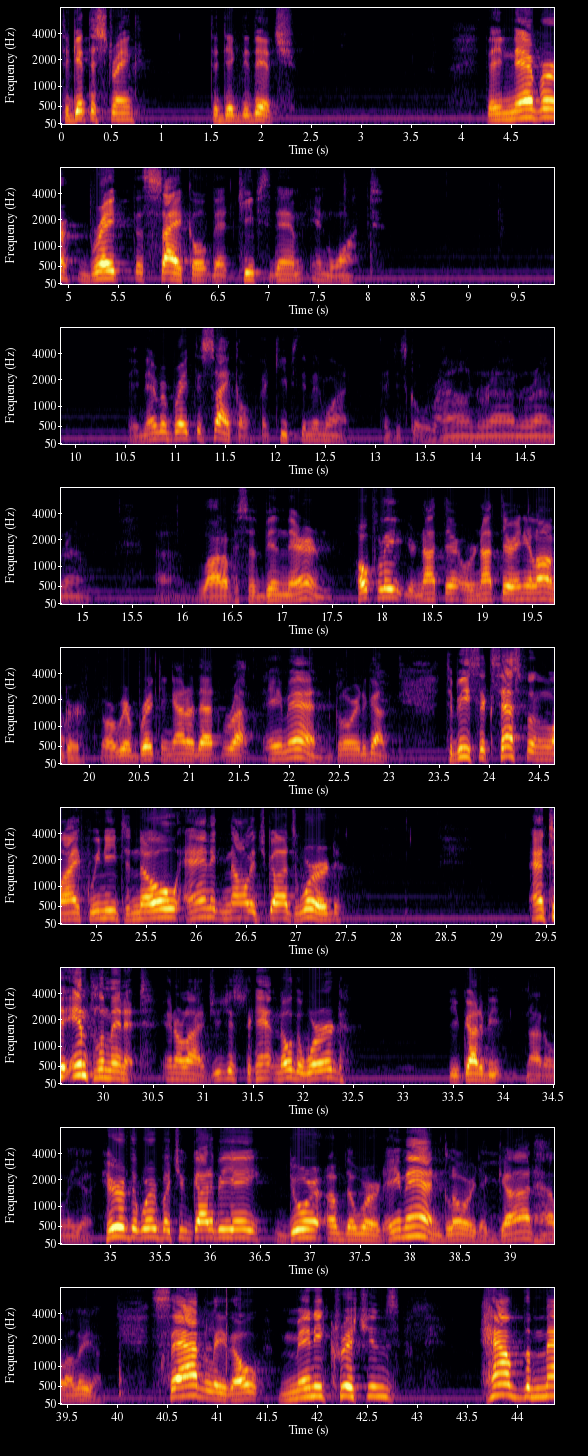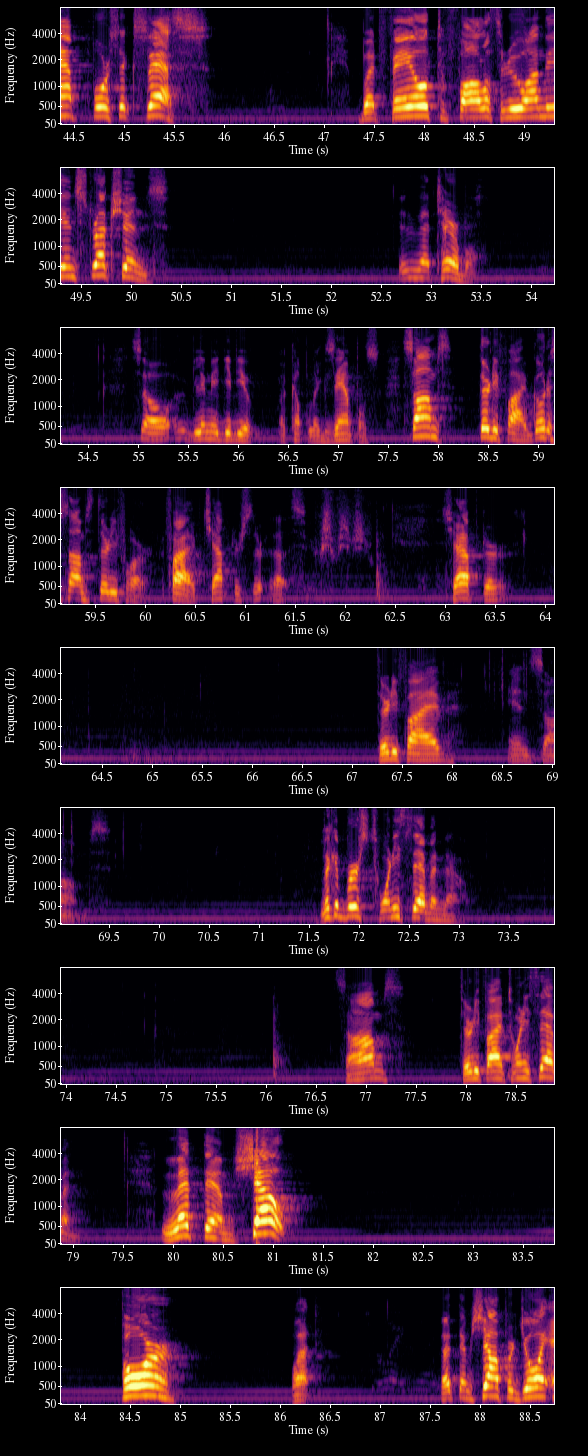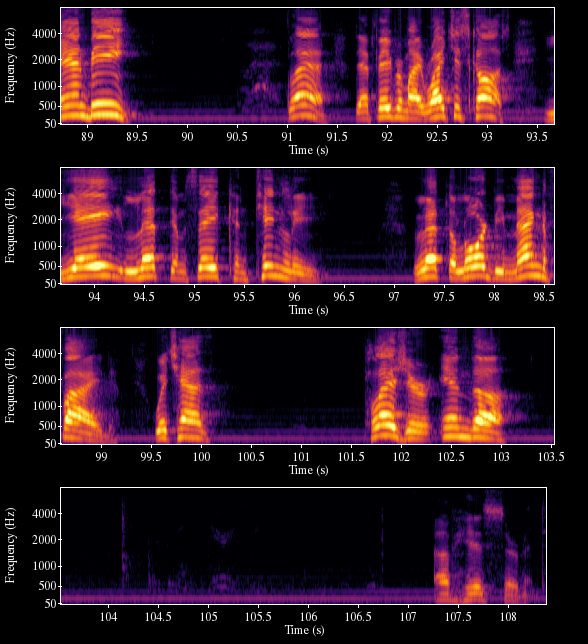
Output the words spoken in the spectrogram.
to get the strength to dig the ditch. They never break the cycle that keeps them in want. They never break the cycle that keeps them in one. They just go round, round, round, round. Uh, a lot of us have been there, and hopefully you're not there or not there any longer, or we're breaking out of that rut. Amen. Glory to God. To be successful in life, we need to know and acknowledge God's Word and to implement it in our lives. You just can't know the Word. You've got to be not only a hearer of the Word, but you've got to be a doer of the Word. Amen. Glory to God. Hallelujah. Sadly, though, many Christians have the map for success, but fail to follow through on the instructions. Isn't that terrible? So let me give you a couple examples. Psalms 35. Go to Psalms 34, 5, chapter, uh, chapter 35 in Psalms. Look at verse 27 now. Psalms 35, 27. Let them shout for what? Joy. Let them shout for joy and be glad. glad that favor my righteous cause. Yea, let them say continually, Let the Lord be magnified, which has pleasure in the of his servant.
